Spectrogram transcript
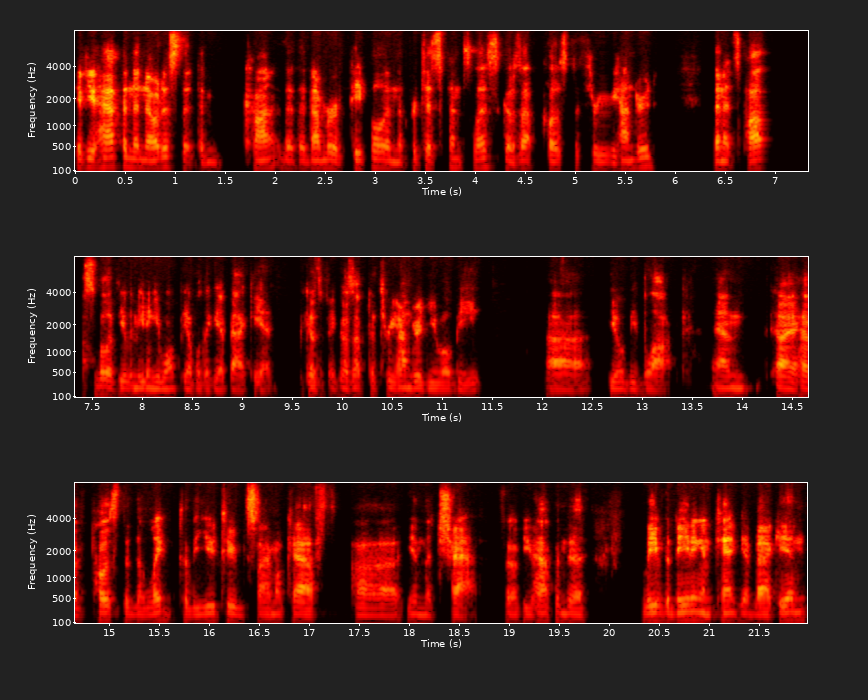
If you happen to notice that the con- that the number of people in the participants list goes up close to 300, then it's possible if you the meeting you won't be able to get back in because if it goes up to 300, you will be uh, you'll be blocked. And I have posted the link to the YouTube simulcast uh, in the chat. So if you happen to leave the meeting and can't get back in,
